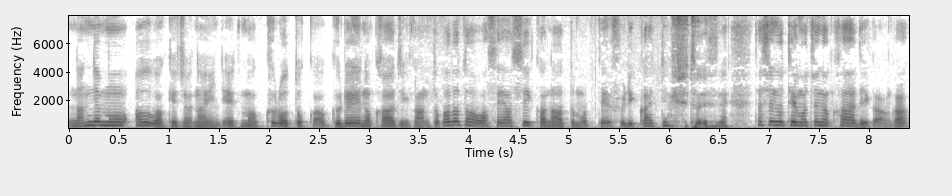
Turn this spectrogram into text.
何でも合うわけじゃないんで、まあ、黒とかグレーのカーディガンとかだと合わせやすいかなと思って振り返ってみるとですね 私の手持ちのカーディガンが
